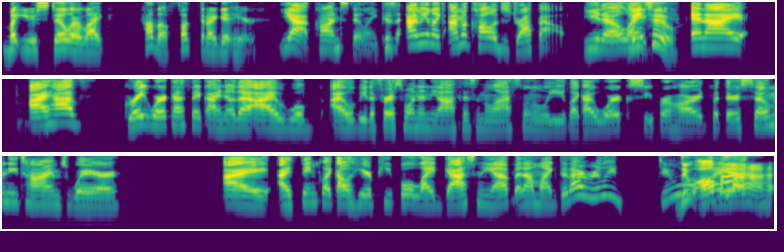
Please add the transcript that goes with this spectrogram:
but you still are like, how the fuck did I get here? yeah, constantly. Cause I mean, like, I'm a college dropout, you know, like, Me too. and I, I have great work ethic. I know that I will, I will be the first one in the office and the last one to leave. Like, I work super hard, but there's so many times where I, I think like I'll hear people like gas me up, and I'm like, did I really do Do all like, yeah.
